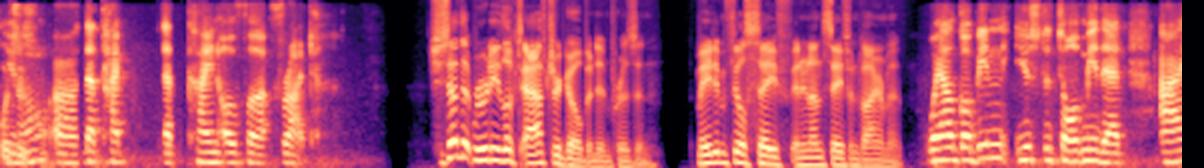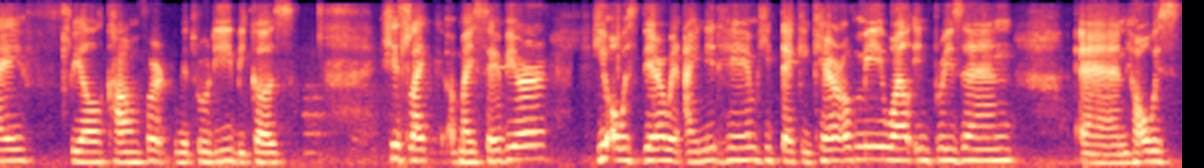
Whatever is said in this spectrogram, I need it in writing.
Which you is- know, uh, that type, that kind of uh, fraud. She said that Rudy looked after Gobind in prison, made him feel safe in an unsafe environment. Well, Gobin used to tell me that I feel comfort with Rudy because he's like my savior. He always there when I need him. He taking care of me while in prison, and he always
